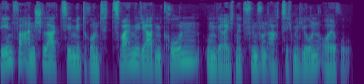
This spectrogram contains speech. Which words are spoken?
Den veranschlagt sie mit rund 2 Milliarden Kronen, umgerechnet 85 Millionen Euro.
